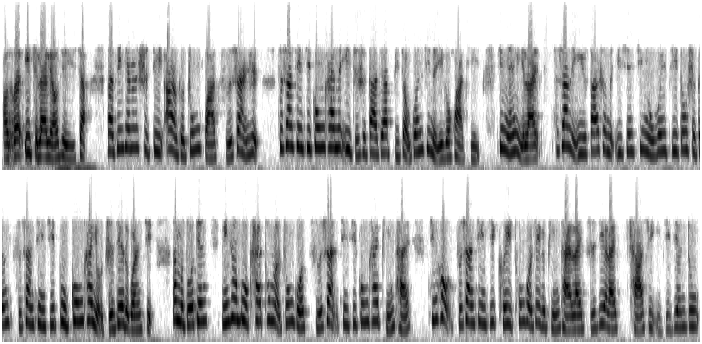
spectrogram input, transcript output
好的，一起来了解一下。那今天呢是第二个中华慈善日。慈善信息公开呢，一直是大家比较关心的一个话题。今年以来，慈善领域发生的一些信用危机，都是跟慈善信息不公开有直接的关系。那么，昨天民政部开通了中国慈善信息公开平台，今后慈善信息可以通过这个平台来直接来查询以及监督。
